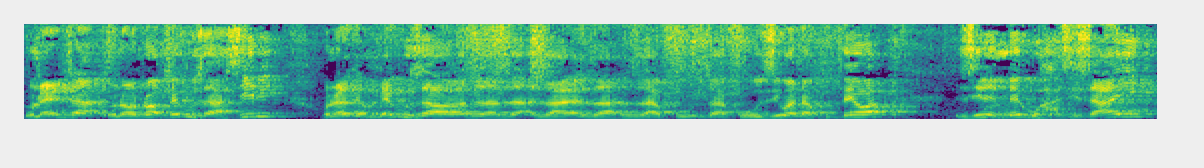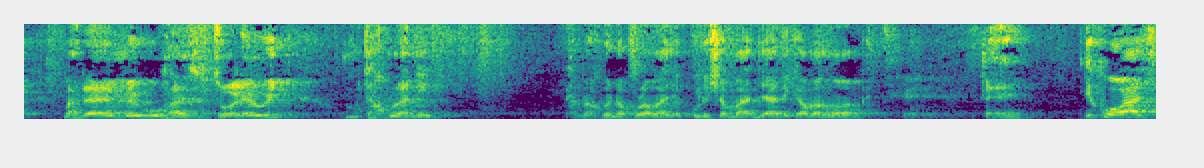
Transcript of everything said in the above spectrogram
Unaleta unaondoa mbegu za asili unaweka mbegu za za za, za, za, za, ku, za kuuziwa na kupewa zile mbegu hazizai baadaye mbegu hazitolewi mtakula nini mnakwenda kula kulisha majani kama ng'ombe eh iko wazi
